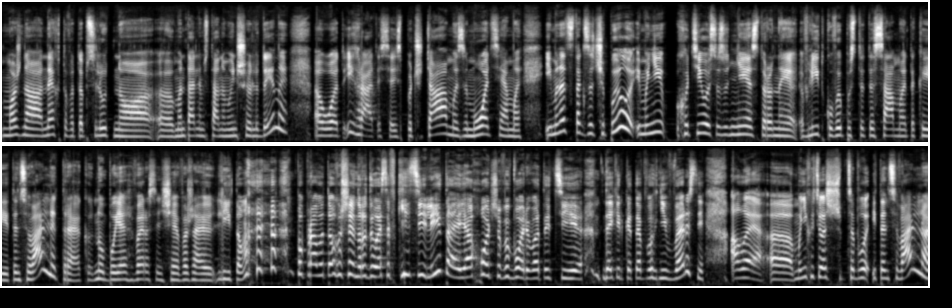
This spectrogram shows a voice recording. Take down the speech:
можна нехтувати абсолютно е, ментальним станом іншої людини, е, от і гратися із почуттями, з емоціями. І мене це так зачепило, і мені хотілося з однієї сторони влітку випустити саме такий танцювальний трек. Ну бо я ж вересень ще я вважаю літом. По праву того, що я народилася в кінці літа, і я хочу виборювати ці декілька теплих днів в вересні. Але е, мені хотілося, щоб це було і танцювально,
